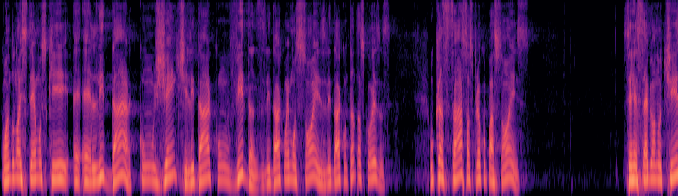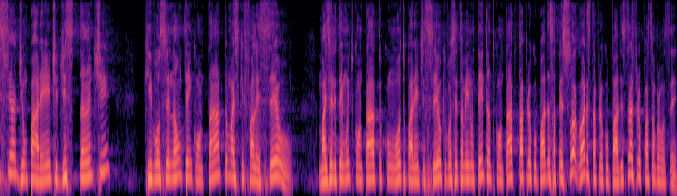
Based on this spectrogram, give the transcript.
quando nós temos que é, é, lidar com gente, lidar com vidas, lidar com emoções, lidar com tantas coisas. O cansaço, as preocupações. Você recebe uma notícia de um parente distante que você não tem contato, mas que faleceu, mas ele tem muito contato com outro parente seu que você também não tem tanto contato, está preocupado, essa pessoa agora está preocupada. Isso traz preocupação para você.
